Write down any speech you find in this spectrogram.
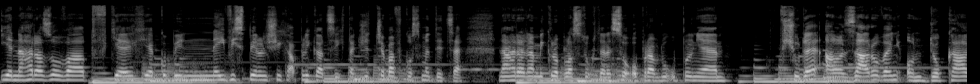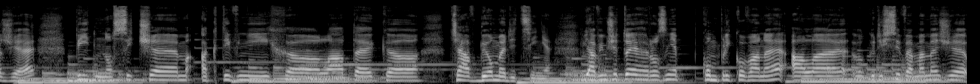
je nahrazovat v těch jakoby nejvyspělejších aplikacích, takže třeba v kosmetice. Náhrada mikroplastů, které jsou opravdu úplně všude, ale zároveň on dokáže být nosičem aktivních uh, látek uh, třeba v biomedicíně. Já vím, že to je hrozně komplikované, ale když si vememe, že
